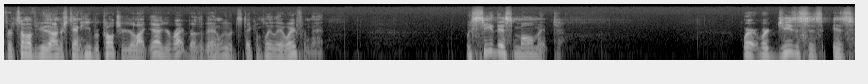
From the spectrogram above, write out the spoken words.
For some of you that understand Hebrew culture, you're like, yeah, you're right, Brother Ben. We would stay completely away from that. We see this moment where, where Jesus is, is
